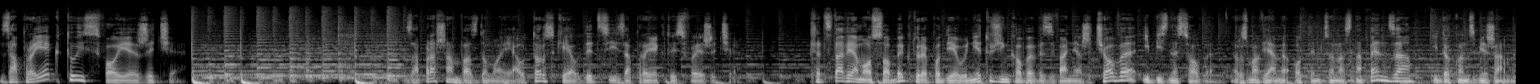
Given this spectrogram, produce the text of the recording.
Zaprojektuj swoje życie. Zapraszam Was do mojej autorskiej audycji Zaprojektuj swoje życie. Przedstawiam osoby, które podjęły nietuzinkowe wyzwania życiowe i biznesowe. Rozmawiamy o tym, co nas napędza i dokąd zmierzamy.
